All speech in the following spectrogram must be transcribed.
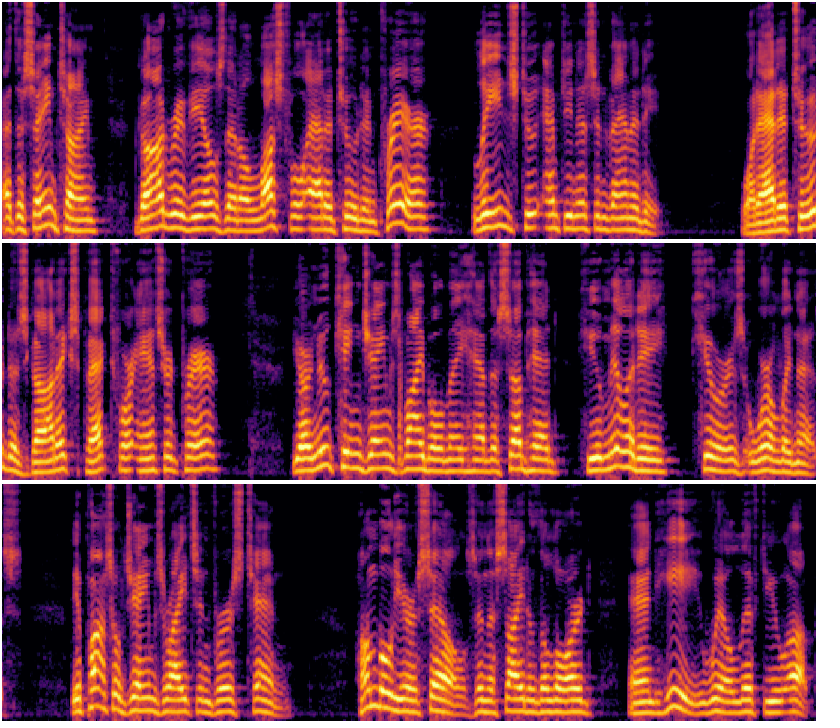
At the same time, God reveals that a lustful attitude in prayer leads to emptiness and vanity. What attitude does God expect for answered prayer? Your New King James Bible may have the subhead Humility Cures Worldliness. The Apostle James writes in verse 10 Humble yourselves in the sight of the Lord, and he will lift you up.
